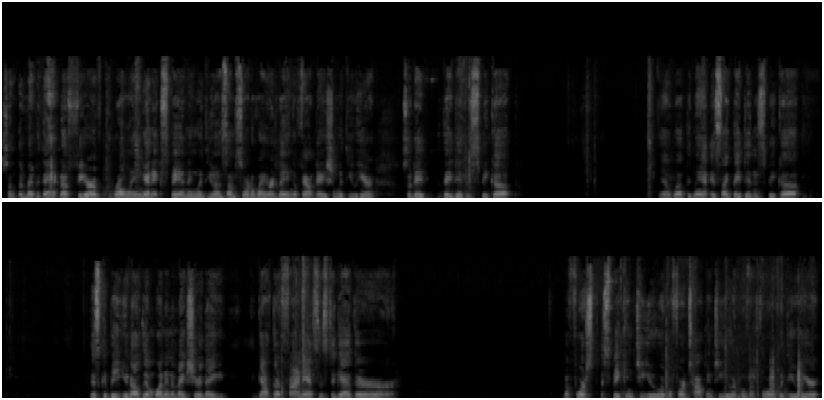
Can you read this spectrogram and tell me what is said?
Something maybe they had a fear of growing and expanding with you in some sort of way, or laying a foundation with you here, so they they didn't speak up. Yeah, wealthy man. It's like they didn't speak up. This could be, you know, them wanting to make sure they got their finances together or before speaking to you or before talking to you or moving forward with you here.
